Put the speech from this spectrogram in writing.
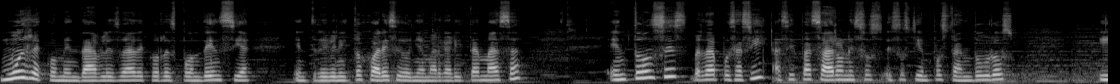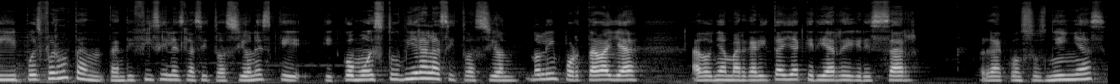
muy recomendables, ¿verdad? De correspondencia entre Benito Juárez y doña Margarita Maza. Entonces, ¿verdad? Pues así, así pasaron esos, esos tiempos tan duros y pues fueron tan, tan difíciles las situaciones que, que como estuviera la situación, no le importaba ya a doña Margarita, ella quería regresar, ¿verdad? Con sus niñas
